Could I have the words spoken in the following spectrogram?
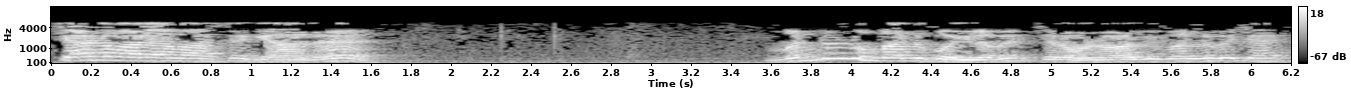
ਚੜਨ ਵਾਲਿਆਂ ਵਾਸਤੇ ਗਿਆਨ ਹੈ। ਮੰਨਣ ਨੂੰ ਮਨ ਕੋਈ ਲਵੇ ਚਲਾਉਣ ਵਾਲਾ ਵੀ ਮੰਨ ਲਵੇ ਚਾਹੇ।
